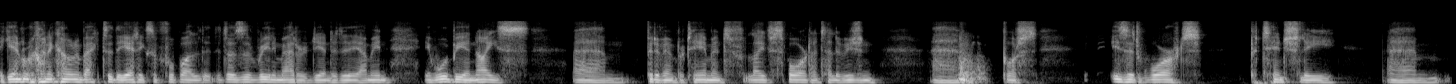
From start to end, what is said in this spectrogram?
again we're kind of coming back to the ethics of football. It, doesn't really matter at the end of the day? I mean, it would be a nice um, bit of entertainment, live sport on television, um, but is it worth potentially um,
